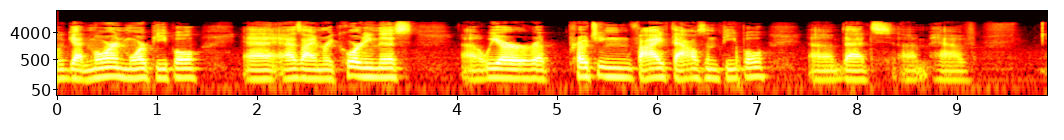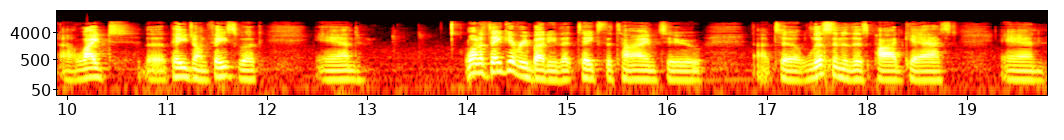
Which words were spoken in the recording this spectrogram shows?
we've got more and more people as I'm recording this, uh, we are approaching 5,000 people uh, that um, have liked the page on Facebook. And I want to thank everybody that takes the time to uh, to listen to this podcast. And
